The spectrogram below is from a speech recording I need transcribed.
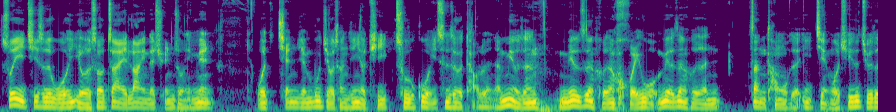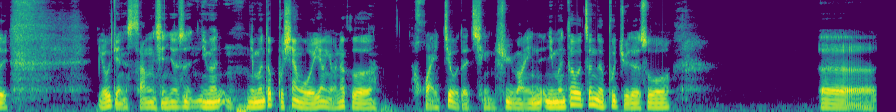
所以，其实我有的时候在 Line 的群组里面，我前前不久曾经有提出过一次这个讨论，而没有人，没有任何人回我，没有任何人。赞同我的意见，我其实觉得有点伤心，就是你们你们都不像我一样有那个怀旧的情绪嘛？你你们都真的不觉得说，呃，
